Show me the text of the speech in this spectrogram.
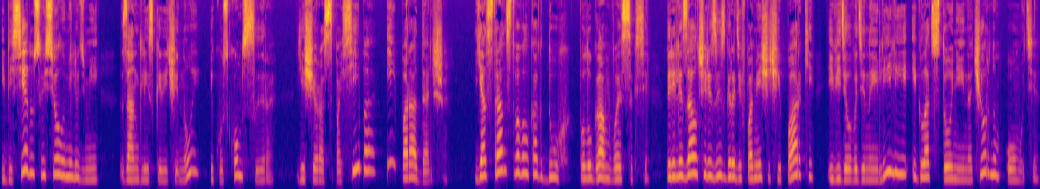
и беседу с веселыми людьми за английской ветчиной и куском сыра. Еще раз спасибо и пора дальше. Я странствовал как дух по лугам в Эссексе, перелезал через изгороди в помещичьи парки и видел водяные лилии и гладстонии на черном омуте.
